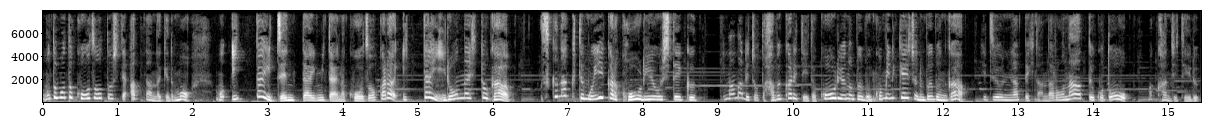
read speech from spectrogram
もともと構造としてあったんだけどももう一体全体みたいな構造から一体いろんな人が少なくてもいいから交流をしていく。今までちょっと省かれていた交流の部分コミュニケーションの部分が必要になってきたんだろうなということを感じている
